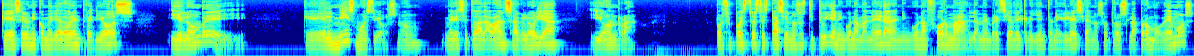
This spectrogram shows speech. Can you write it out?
que es el único mediador entre Dios y el hombre y que Él mismo es Dios, ¿no? Merece toda alabanza, gloria y honra. Por supuesto, este espacio no sustituye en ninguna manera, en ninguna forma, la membresía del creyente en una iglesia. Nosotros la promovemos.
